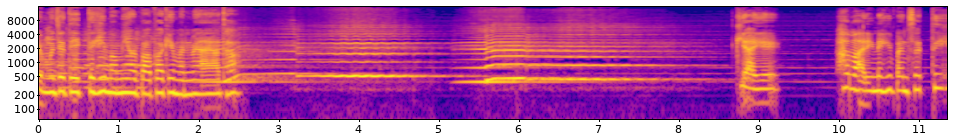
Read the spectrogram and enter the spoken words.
जो मुझे देखते ही मम्मी और पापा के मन में आया था। क्या ये हमारी नहीं बन सकती?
